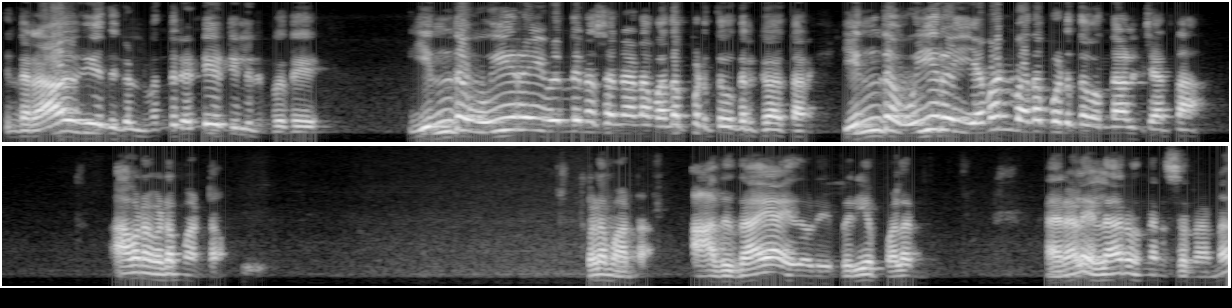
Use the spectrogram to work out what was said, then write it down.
இந்த ராகுகேதுகள் வந்து ரெண்டு எட்டில் இருப்பது இந்த உயிரை வந்து என்ன சொன்னா வதப்படுத்துவதற்காகத்தான். இந்த உயிரை எவன் வதப்படுத்த வந்தாலும் சேர்த்தான். அவனை விட மாட்டான். விட மாட்டான். அதுதாயா இதோடைய பெரிய பலன். அதனால எல்லாரும் வந்து என்ன சொன்னான்னா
